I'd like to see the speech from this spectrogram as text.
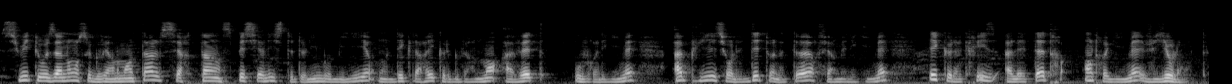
Suite aux annonces gouvernementales, certains spécialistes de l'immobilier ont déclaré que le gouvernement avait ouvre les guillemets, sur le détonateur, fermez les guillemets, et que la crise allait être, entre guillemets, violente.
